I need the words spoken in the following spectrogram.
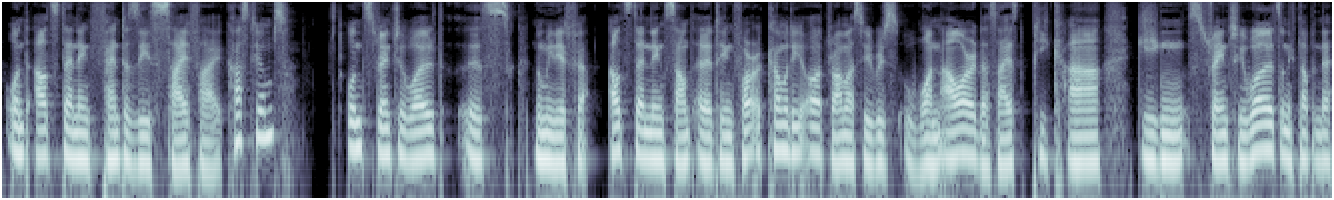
und Outstanding Fantasy Sci-Fi Costumes. Und Strange New World ist nominiert für Outstanding Sound Editing for a Comedy or Drama Series One Hour. Das heißt PK gegen Strange New Worlds. Und ich glaube, in der,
